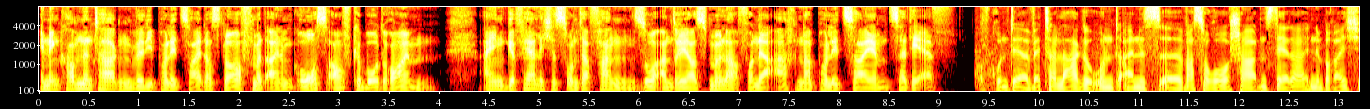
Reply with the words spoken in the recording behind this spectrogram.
In den kommenden Tagen will die Polizei das Dorf mit einem Großaufgebot räumen. Ein gefährliches Unterfangen, so Andreas Müller von der Aachener Polizei im ZDF. Aufgrund der Wetterlage und eines äh, Wasserrohrschadens, der da in dem Bereich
